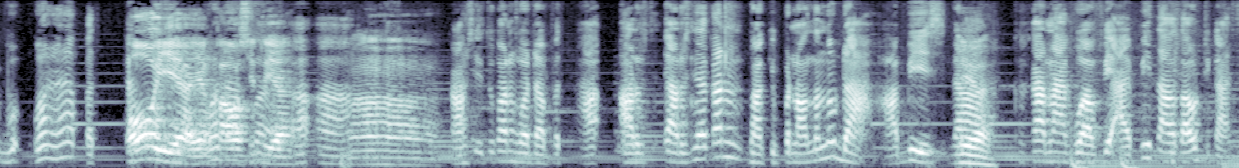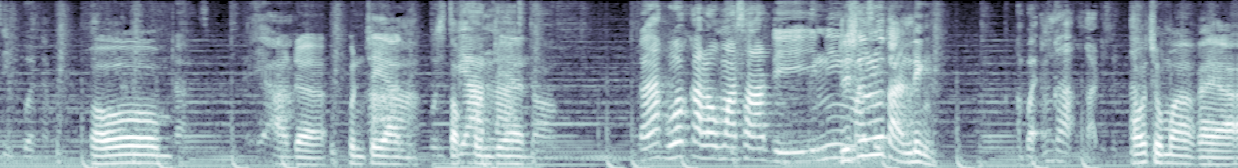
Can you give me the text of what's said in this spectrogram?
Gua, gua dapet. kan. oh iya yang kaos dapet. itu ya Ah, ah. Ah, kaos itu kan gua dapet ha- harus harusnya kan bagi penonton tuh udah habis nah Iya. ke- karena gua VIP tahu-tahu dikasih gua dapet. Oh, Udah. Ya. ada kuncian, Ah, stok kuncian lah, kuncian. stok. karena gua kalau masalah di ini Di situ lu tanding. Apa enggak enggak disertai Oh cuma kayak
